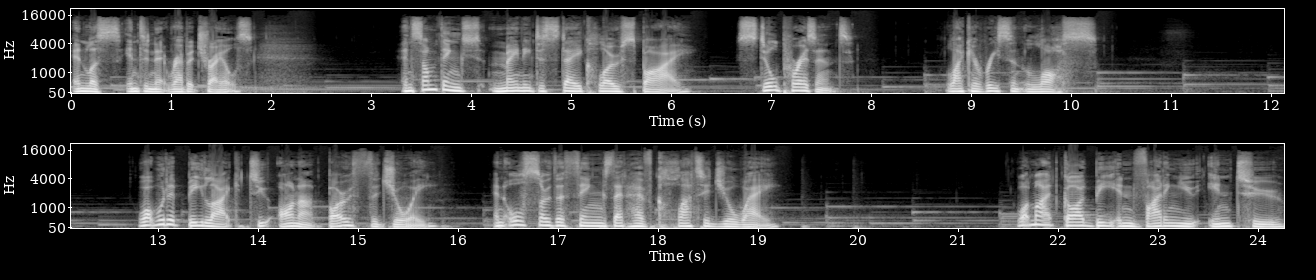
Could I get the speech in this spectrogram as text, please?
endless internet rabbit trails. And some things may need to stay close by, still present, like a recent loss. What would it be like to honour both the joy and also the things that have cluttered your way? What might God be inviting you into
